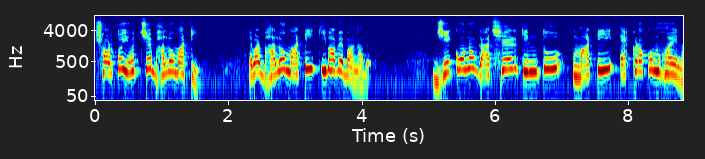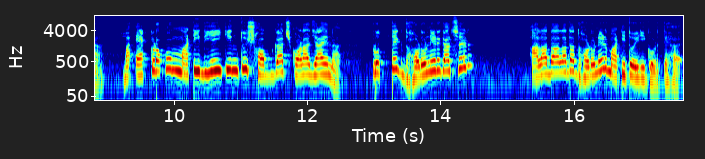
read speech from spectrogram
শর্তই হচ্ছে ভালো মাটি। এবার ভালো মাটি কীভাবে বানাবে? যে কোনো গাছের কিন্তু মাটি একরকম হয় না বা একরকম মাটি দিয়েই কিন্তু সব গাছ করা যায় না। প্রত্যেক ধরনের গাছের আলাদা আলাদা ধরনের মাটি তৈরি করতে হয়।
